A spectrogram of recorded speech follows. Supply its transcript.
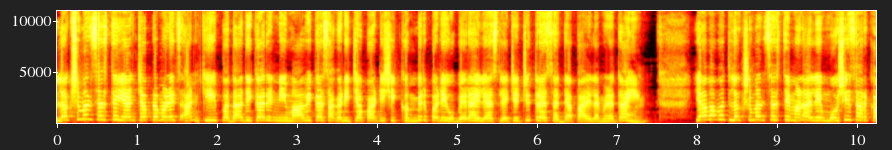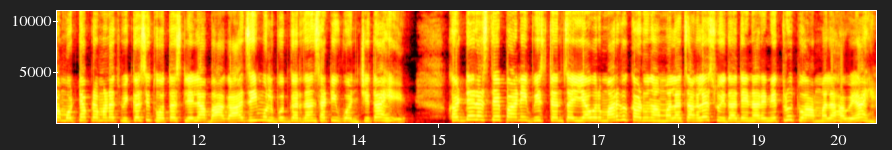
लक्ष्मण सस्ते यांच्याप्रमाणेच आणखीही पदाधिकाऱ्यांनी महाविकास आघाडीच्या पाठीशी खंबीरपणे उभे राहिले असल्याचे चित्र सध्या पाहायला मिळत आहे. याबाबत लक्ष्मण सस्ते म्हणाले मोशीसारखा मोठ्या प्रमाणात विकसित होत असलेला भाग आजही मूलभूत गरजांसाठी वंचित आहे. खड्डे रस्ते पाणी वीज टंचाई यावर मार्ग काढून आम्हाला चांगल्या सुविधा देणारे नेतृत्व आम्हाला हवे आहे.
